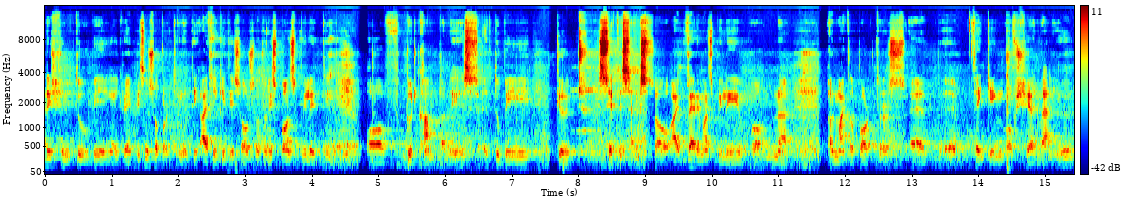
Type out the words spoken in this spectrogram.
Addition to being a great business opportunity, I think it is also the responsibility of good companies to be good citizens. So I very much believe on, uh, on Michael Porter's uh, uh, thinking of shared value,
